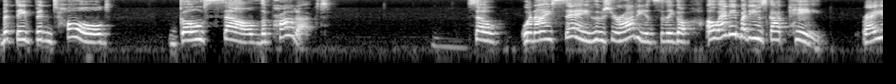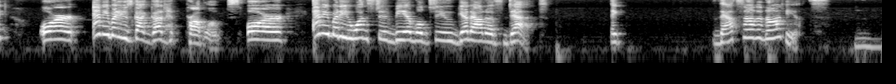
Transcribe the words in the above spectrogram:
But they've been told, go sell the product. So when I say, who's your audience? And they go, oh, anybody who's got pain, right? Or anybody who's got gut problems, or anybody who wants to be able to get out of debt. Like, that's not an audience. Mm.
